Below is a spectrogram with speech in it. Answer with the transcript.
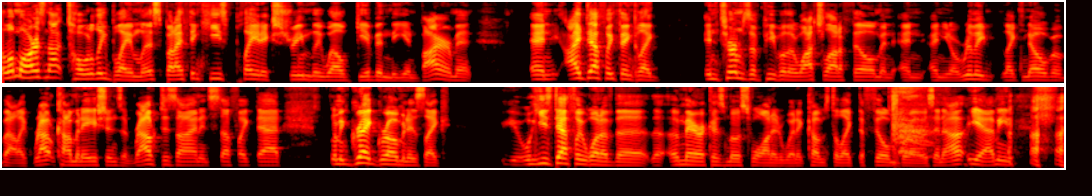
Lamar's not totally blameless, but I think he's played extremely well given the environment. And I definitely think like in terms of people that watch a lot of film and and and you know really like know about like route combinations and route design and stuff like that. I mean, Greg Roman is like he's definitely one of the, the, America's most wanted when it comes to like the film bros. And uh, yeah, I mean, a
